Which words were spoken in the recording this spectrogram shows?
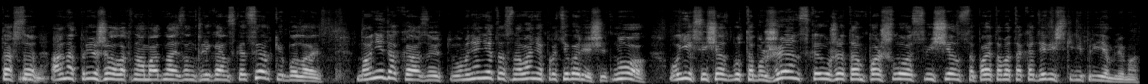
Так что она приезжала к нам, одна из англиканской церкви была, но они доказывают, у меня нет основания противоречить. Но у них сейчас будто бы женское уже там пошло священство, поэтому это категорически неприемлемо.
